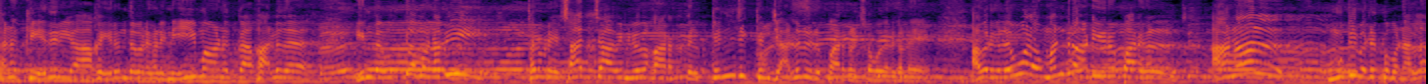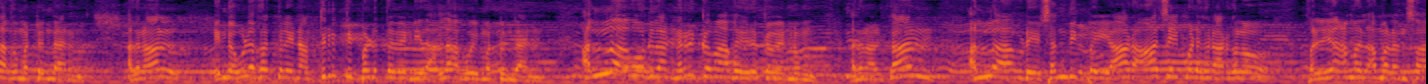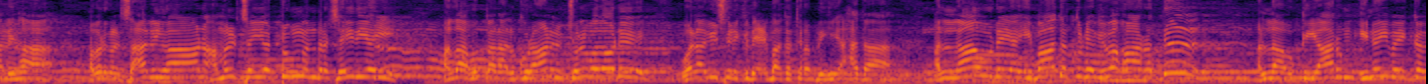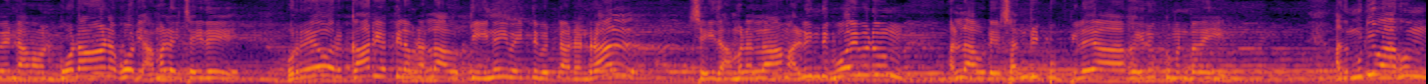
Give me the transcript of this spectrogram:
தனக்கு எதிரியாக இருந்தவர்களின் ஈமானுக்காக அழுத. இந்த உத்தம நபி தன்னுடைய சாச்சாவின் விவகாரத்தில் கெஞ்சி கெஞ்சி அழுது இருப்பார்கள் சகோதரர்களே. அவர்கள் எவ்வளவு மன்றாடி இருப்பார்கள். ஆனால் முடிவெடுப்பவன் அல்லாஹ் மட்டும்தான். அதனால் இந்த உலகத்திலே நாம் திருப்திப்படுத்த வேண்டியது அல்லாஹுவை மட்டும்தான். அல்லாஹோடு தான் நெருக்கமாக இருக்க வேண்டும். அதனால் தான் அல்லாஹ்வுடைய சந்திப்பை யார் ஆசைப்படுகிறார்களோ பல்யாமல் அமலன் சாலிஹா அவர்கள் சாலிகான அமல் செய்யட்டும் என்ற செய்தியை அல்லாஹு தாலால் குரானில் சொல்வதோடு வலா யூஸ்ரிக் இபாதத் ரப்பிஹி அஹதா. அல்லாஹ்வுடைய இபாதத்துடைய விவகாரத்தில் அல்லாஹ்வுக்கு யாரும் இணை வைக்க வேண்டாம். அவன் கோடான கோடி அமலை செய்து ஒரே ஒரு காரியத்தில் அவன் அல்லாஹ்வுக்கு இணை வைத்து விட்டான் என்றால் செய்த அமலெல்லாம் அழிந்து போய்விடும். அல்லாஹ்வுடைய சந்திப்பு பிழையாக இருக்கும் என்பதை அது முடிவாகும்.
